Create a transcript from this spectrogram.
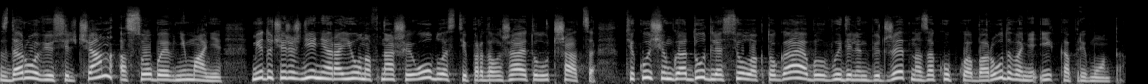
Здоровью сельчан особое внимание. Медучреждения районов нашей области продолжают улучшаться. В текущем году для села Актогая был выделен бюджет на закупку оборудования и капремонта.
